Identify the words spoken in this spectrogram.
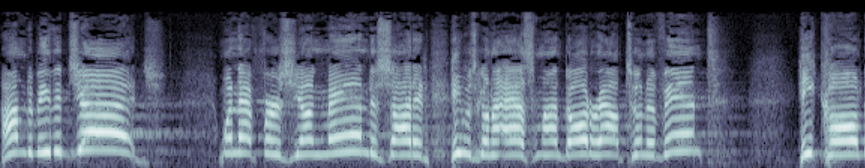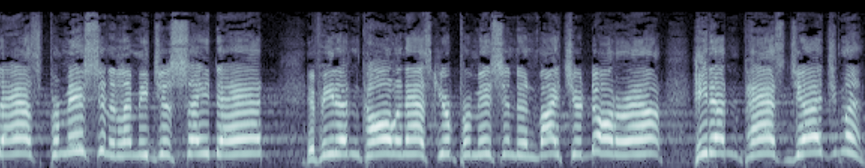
I'm to be the judge. When that first young man decided he was going to ask my daughter out to an event, he called to ask permission. And let me just say, Dad, if he doesn't call and ask your permission to invite your daughter out, he doesn't pass judgment.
